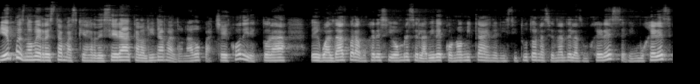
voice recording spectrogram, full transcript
Bien, pues no me resta más que agradecer a Carolina Maldonado Pacheco, directora de Igualdad para Mujeres y Hombres en la Vida Económica en el Instituto Nacional de las Mujeres, en Mujeres,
